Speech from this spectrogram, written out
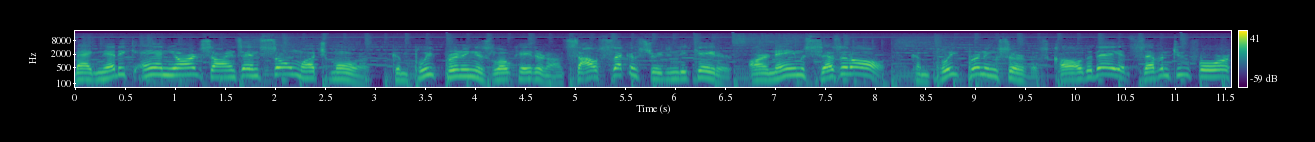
magnetic and yard signs, and so much more. Complete Printing is located on South 2nd Street in Decatur. Our name says it all Complete Printing Service. Call today at 724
